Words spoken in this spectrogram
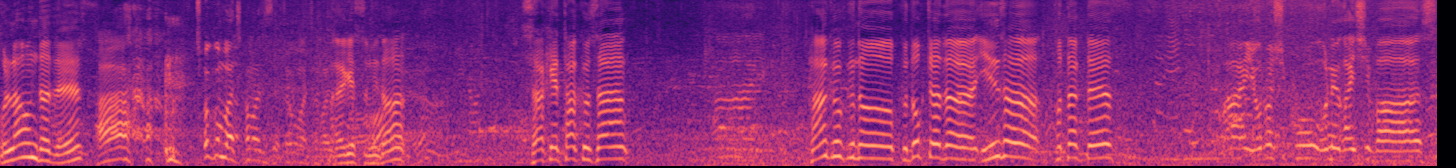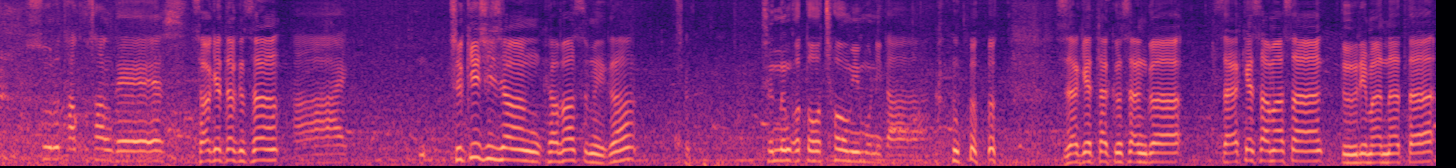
올라온다 됐어 아, 조금만 참아주세요. 조금만 참아주세요. 알겠습니다. 네. 사케 타쿠상 한국의 구독자들 인사 부탁드스 はい、よろしくお願いします。スルタクさんです。 사케 타쿠상 はい。 즉기시장 가봤습니까? 듣는 것도 처음입니다. 사케 타쿠상과 사케 사마상 둘이 만났다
